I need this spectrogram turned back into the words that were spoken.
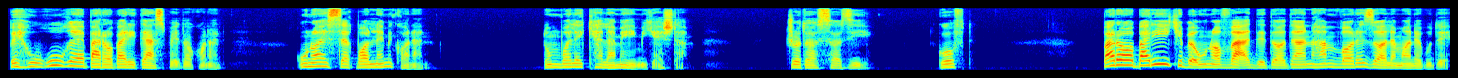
به حقوق برابری دست پیدا کنن. اونا استقبال نمی‌کنن. دنبال کلمه ای میگشتم. جداسازی. گفت برابری که به اونا وعده دادن همواره ظالمانه بوده.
